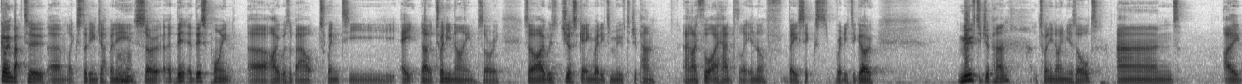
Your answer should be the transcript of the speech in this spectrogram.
going back to um, like studying Japanese. So at, thi- at this point, uh, I was about 28, no, 29, sorry. So I was just getting ready to move to Japan, and I thought I had like enough basics ready to go. Moved to Japan, 29 years old, and I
